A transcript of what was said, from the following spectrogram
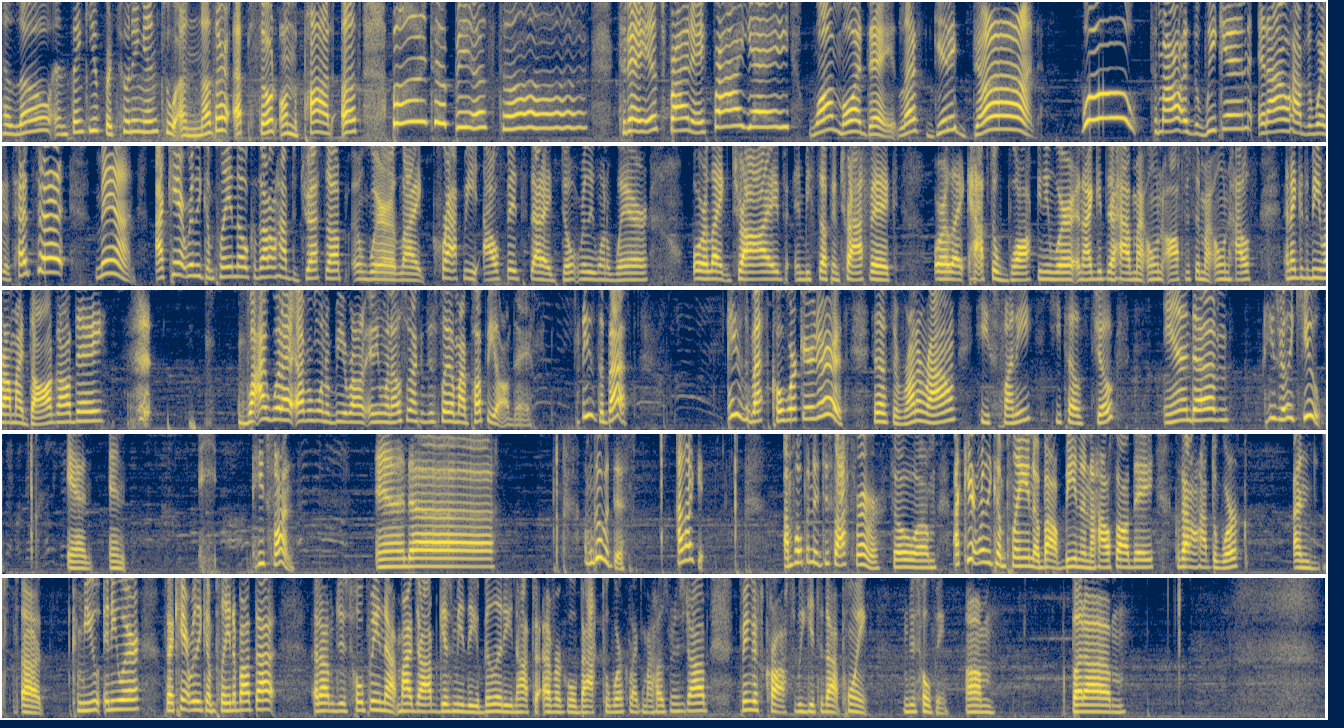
Hello, and thank you for tuning in to another episode on the pod of Born to Be a Star. Today is Friday, Friday, one more day. Let's get it done. Woo! Tomorrow is the weekend, and I don't have to wear this headset. Man, I can't really complain though, because I don't have to dress up and wear like crappy outfits that I don't really want to wear, or like drive and be stuck in traffic or like have to walk anywhere and I get to have my own office in my own house and I get to be around my dog all day. Why would I ever want to be around anyone else when I could just play with my puppy all day? He's the best. He's the best coworker there is. He has to run around. He's funny. He tells jokes, and um, he's really cute. And and he, he's fun. And uh, I'm good with this. I like it. I'm hoping it just lasts forever. So um, I can't really complain about being in the house all day because I don't have to work and uh, commute anywhere. So I can't really complain about that. And I'm just hoping that my job gives me the ability not to ever go back to work like my husband's job. Fingers crossed we get to that point. I'm just hoping. Um, but um,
